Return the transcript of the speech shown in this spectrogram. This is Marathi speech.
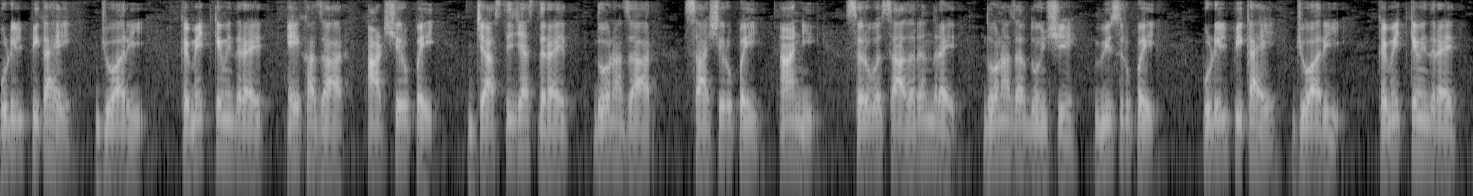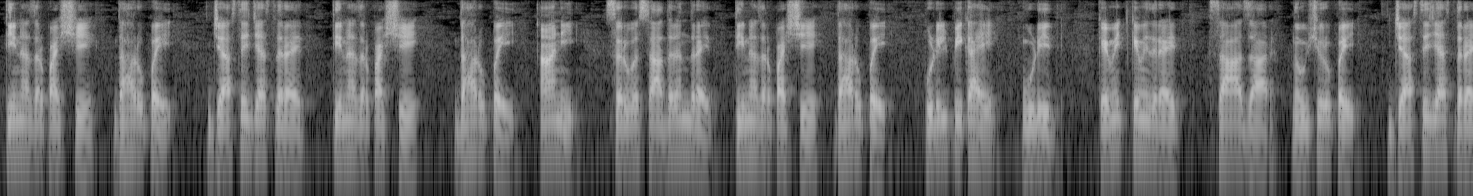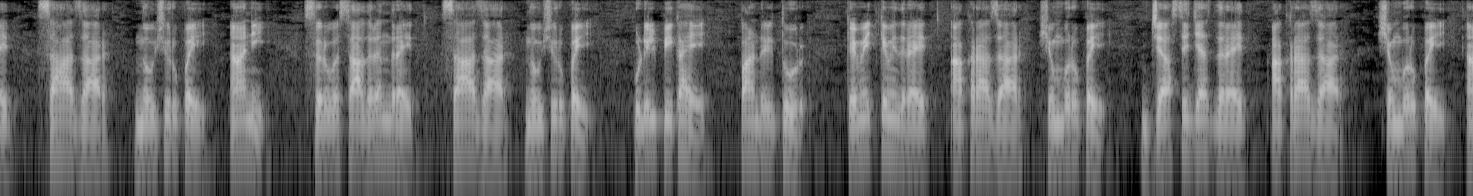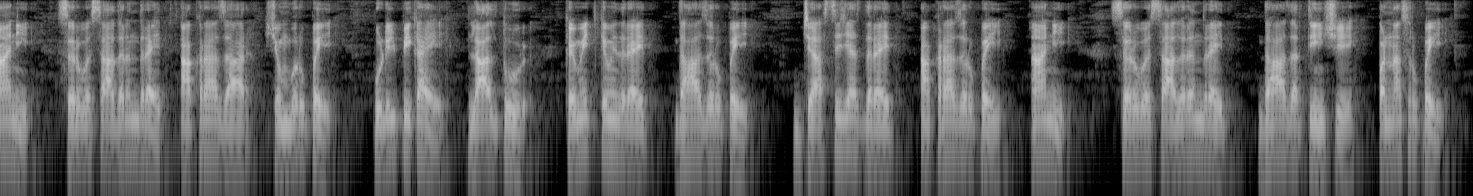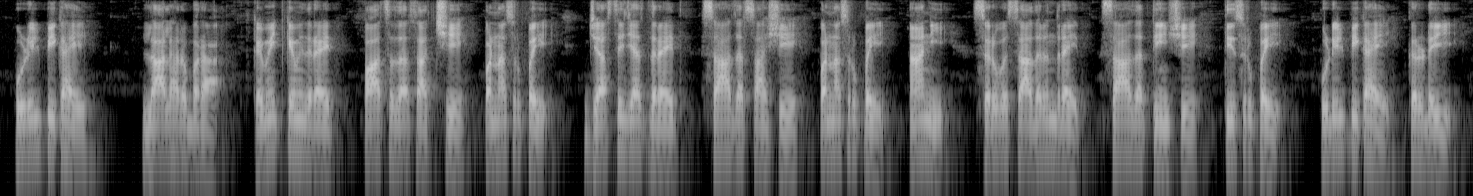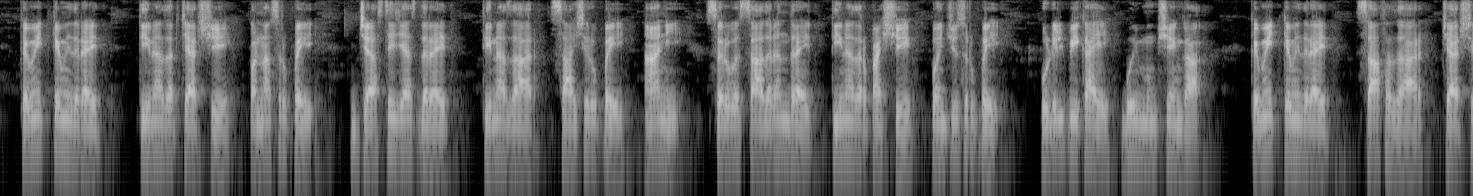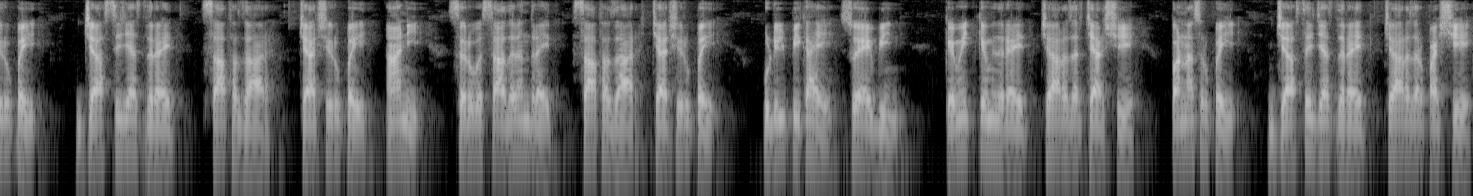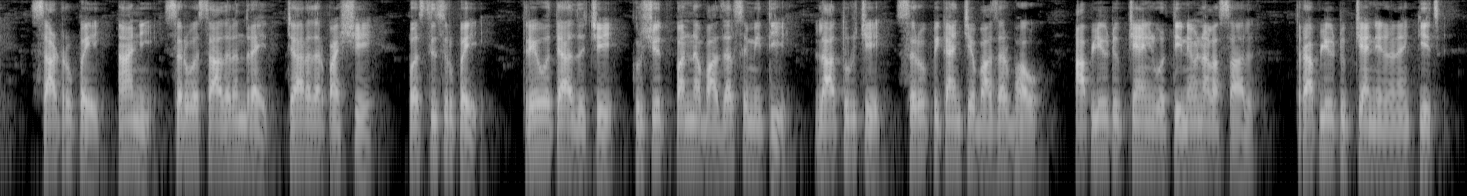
पुढील पीक आहे. ज्वारी कमीत कमी दर आहेत एक हजार आठशे रुपये जास्तीत जास्त दर आहेत दोन हजार सहाशे रुपये आणि सर्वसाधारण दर आहेत दोन हजार दोनशे वीस रुपये. पुढील पीक आहे. ज्वारी कमीत कमी दर आहेत तीन हजार पाचशे दहा रुपये जास्तीत जास्त दर आहेत तीन हजार पाचशे दहा रुपये आणि सर्वसाधारण दर आहेत तीन हजार पाचशे दहा रुपये. पुढील पीक आहे. उडीद कमीत कमी दर आहेत सहा हजार नऊशे रुपये जास्तीत जास्त दर आहेत सहा हजार नऊशे रुपये. आणि सर्वसाधारण दर सहा हजार नऊशे रुपये. पुढील पीक आहे पांढरी तूर. कमीत कमी दर आहेत अकरा हजार शंभर रुपये. जास्तीत जास्त दर आहेत अकरा हजार शंभर रुपये. आणि सर्वसाधारण दर आहेत अकरा हजार शंभर रुपये. पुढील पीक आहे लाल तूर. कमीत कमी दर आहेत दहा हजार रुपये. जास्तीत जास्त दर आहेत अकरा हजार रुपये. आणि सर्वसाधारण दर आहेत दहा हजार तीनशे पन्नास रुपये. पुढील पीक आहे. लाल हरभरा. कमीत कमी दर आहेत पाच हजार सातशे पन्नास रुपये. जास्तीत जास्त दर आहेत सहा हजार सहाशे पन्नास रुपये. आणि सर्वसाधारण दर आहेत सहा हजार तीनशे तीस रुपये. पुढील पीक आहे करडई. कमीत कमी दर आहेत तीन हजार चारशे पन्नास रुपये. जास्तीत जास्त दर आहेत तीन हजार सहाशे रुपये. आणि सर्वसाधारण दर आहेत तीन हजार पाचशे पंचवीस रुपये. पुढील पीक आहे भुईमुंग शेंगा. कमीत कमी दर आहेत सात हजार चारशे रुपये. जास्तीत जास्त दर आहेत सात हजार चारशे रुपये आणि सर्वसाधारण दर आहेत सात हजार चारशे रुपये. पुढील पीक आहे सोयाबीन. कमीत कमी दर आहेत चार हजार चारशे पन्नास रुपये. जास्तीत जास्त दर आहेत चार हजार पाचशे साठ रुपये आणि सर्वसाधारण दर आहेत चार हजार पाचशे पस्तीस रुपये. त्रेवते आजचे कृषी उत्पन्न बाजार समिती लातूरचे सर्व पिकांचे बाजारभाव. आपल्या यूट्यूब चॅनलवरती नवीन आला असाल तर आपल्या यूट्यूब चॅनलला नक्कीच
